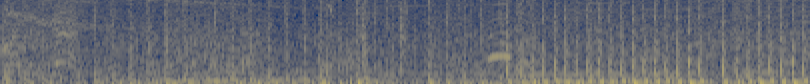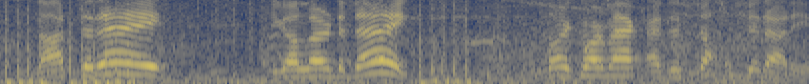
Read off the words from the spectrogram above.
fighter deck. Not today. You gonna learn today. Sorry, Cormack. I just shot the shit out of you.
